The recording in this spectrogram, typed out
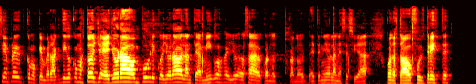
Siempre como que en verdad digo cómo estoy. Yo he llorado en público, he llorado delante de amigos. he llo- o sea, cuando, cuando he tenido la necesidad, cuando he estado full triste.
